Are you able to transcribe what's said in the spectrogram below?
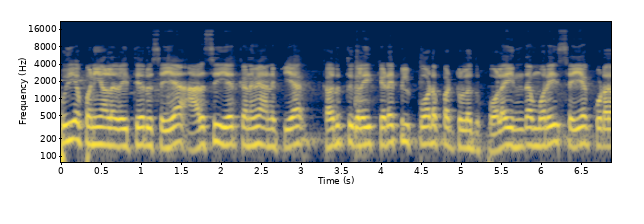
புதிய பணியாளர்களை தேர்வு செய்ய அரசு ஏற்கனவே அனுப்பிய கருத்துக்களை கிடப்பில் போடப்பட்டுள்ளது போல இந்த முறை செய்யக்கூடாது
